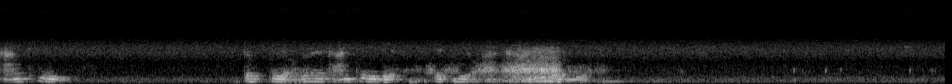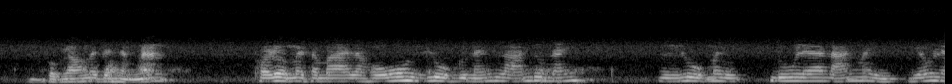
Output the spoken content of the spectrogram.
ถานที่ตุเปี่ยวหรือสถานที่เด็ดเด็ดเดี่ยวอาถรรพ์โดดเดี่ยวพวกเราไม่เป็นอย่างนั้น พอเริ่มไม่สบายแล้วโหลูกอยู่ไหนหลานอยู่ไหนลูกไม่ดูแลหลานไม่เดี๋ยวแล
